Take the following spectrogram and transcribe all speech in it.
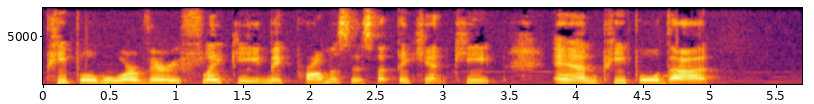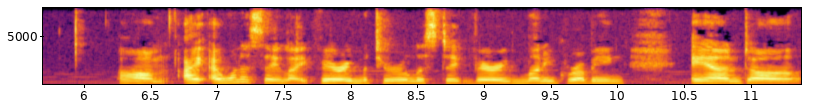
people who are very flaky make promises that they can't keep, and people that um, I, I want to say like very materialistic, very money grubbing, and uh,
